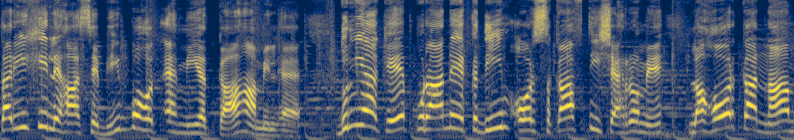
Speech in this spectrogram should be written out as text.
तारीखी लिहाज से भी बहुत अहमियत का हामिल है। दुनिया के पुराने कदीम और सकाफती शहरों में लाहौर का नाम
